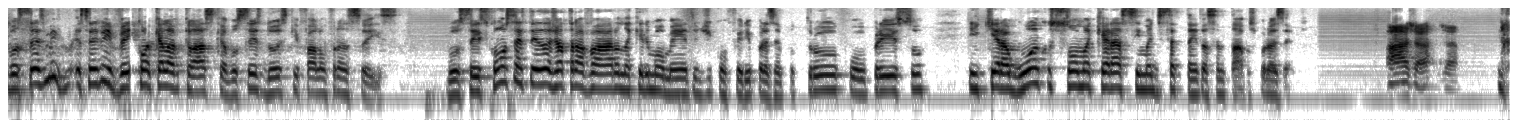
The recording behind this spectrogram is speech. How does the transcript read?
Vocês me, vocês me veem com aquela clássica, vocês dois que falam francês. Vocês com certeza já travaram naquele momento de conferir, por exemplo, o troco, o preço, e que era alguma soma que era acima de 70 centavos, por exemplo. Ah, já, já.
